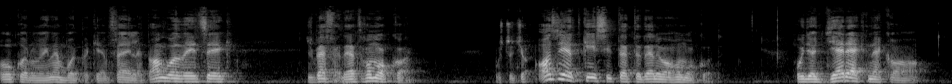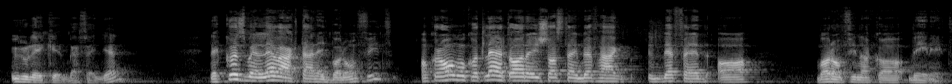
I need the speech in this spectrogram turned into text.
ókorban még nem voltak ilyen fejlett angol vécék, és befedett homokkal. Most, hogyha azért készítetted elő a homokot, hogy a gyereknek a ürülékét befedjed, de közben levágtál egy baromfit, akkor a homokot lehet arra is használni, hogy befed a baromfinak a vérét.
